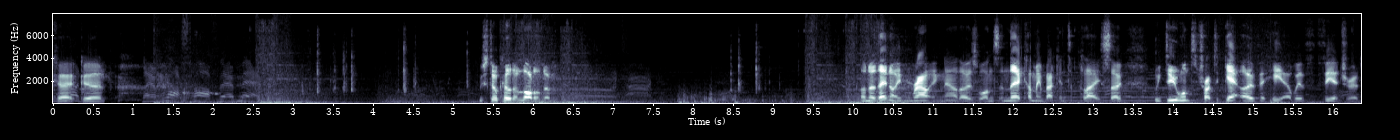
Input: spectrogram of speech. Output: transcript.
okay, good. We still killed a lot of them. Oh no, they're not even routing now, those ones, and they're coming back into play, so we do want to try to get over here with Theodred.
